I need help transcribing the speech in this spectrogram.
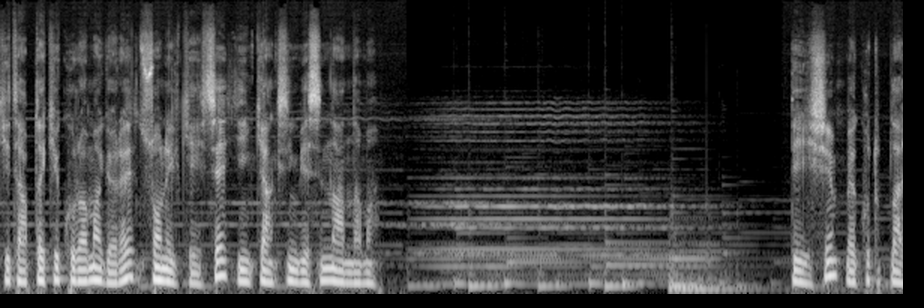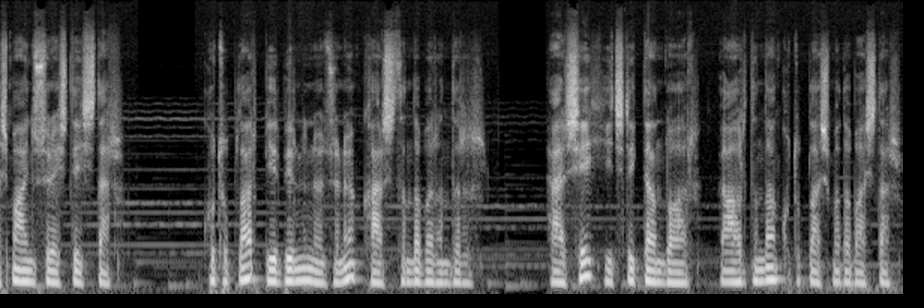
Kitaptaki kurama göre son ilke ise yin yang simgesinin anlamı. Değişim ve kutuplaşma aynı süreçte işler. Kutuplar birbirinin özünü karşısında barındırır. Her şey hiçlikten doğar ve ardından kutuplaşmada başlar.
